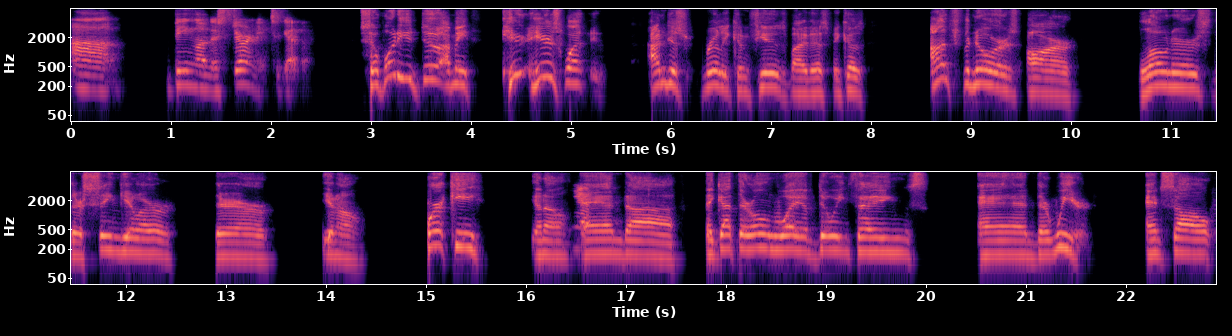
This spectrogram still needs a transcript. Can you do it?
uh, being on this journey together. So what do you do? I mean, here here's what I'm just really confused by this because entrepreneurs are loners, they're singular, they're, you know, quirky, you know, Yeah. and uh they got their own way of doing things and they're weird. And so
